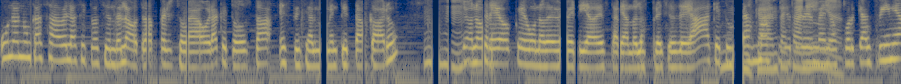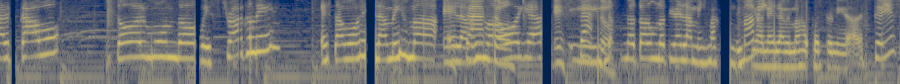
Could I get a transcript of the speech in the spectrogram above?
uno nunca sabe la situación de la otra persona. Ahora que todo está especialmente tan caro, Yo no creo que uno debería de estar dando los precios de, ah, que tú Me das más, que menos. Porque al fin y al cabo, todo el mundo, we struggling, estamos en la misma, en la misma Exacto. olla. Y no, no todo el mundo tiene las mismas condiciones, Mami. las mismas oportunidades. Te oyes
